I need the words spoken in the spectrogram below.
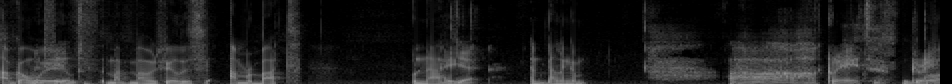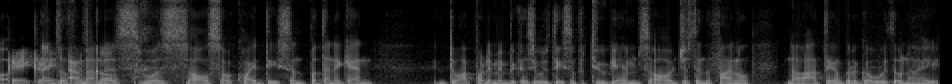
I've gone midfield? with my, my midfield is Amrabat, Ounahi, Yeah. and Bellingham. Ah, great, great, But great, great. Enzo Fernandez was also quite decent, but then again, do I put him in because he was decent for two games or just in the final? No, I think I'm going to go with Unai.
